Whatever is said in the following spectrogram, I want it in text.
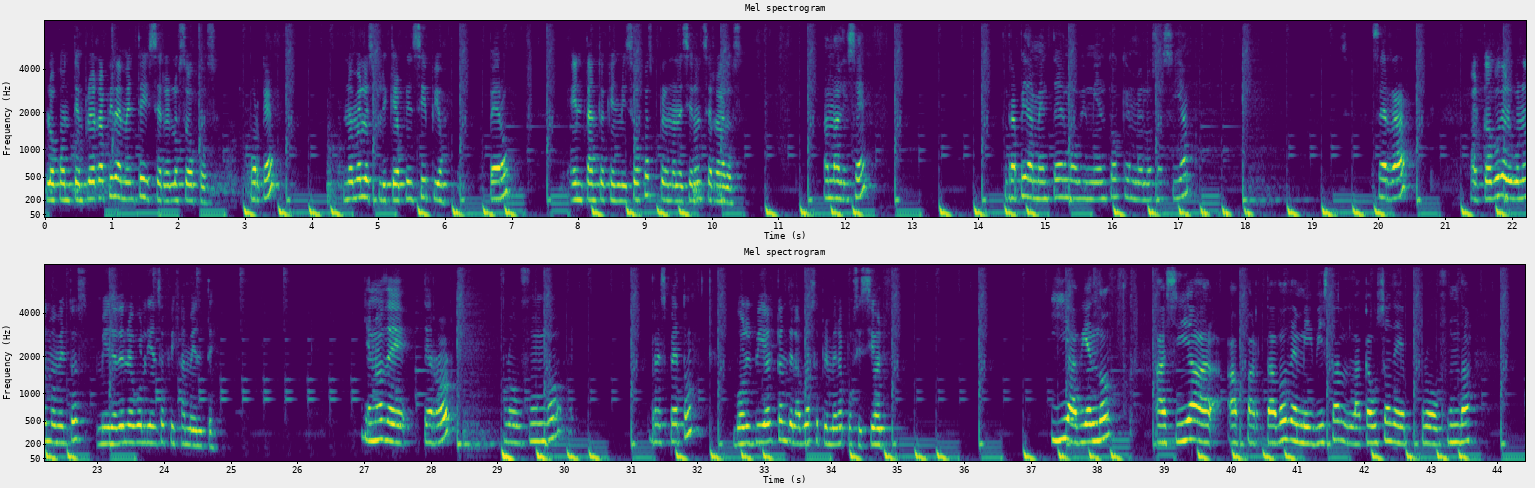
Lo contemplé rápidamente y cerré los ojos. ¿Por qué? No me lo expliqué al principio, Pero en tanto que mis ojos permanecieron cerrados. analicé rápidamente el movimiento que me los hacía cerrar Al cabo de algunos momentos miré de nuevo el lienzo fijamente. lleno de terror, profundo respeto. Volví al candelabro a su primera posición. y habiendo así a- apartado de mi vista la causa de profunda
